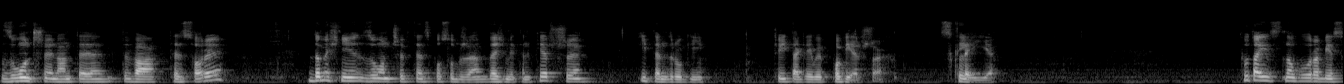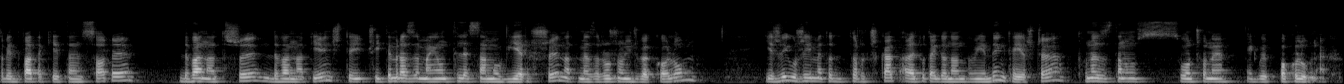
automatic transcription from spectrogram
złączy nam te dwa tensory. Domyślnie złączy w ten sposób, że weźmie ten pierwszy i ten drugi, czyli tak jakby po wierszach. Sklei je. Tutaj znowu robię sobie dwa takie tensory. 2 na 3, 2 na 5, czyli tym razem mają tyle samo wierszy, natomiast różną liczbę kolumn. Jeżeli użyję metody TorchCut, ale tutaj dodam tą jedynkę jeszcze, to one zostaną złączone jakby po kolumnach.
